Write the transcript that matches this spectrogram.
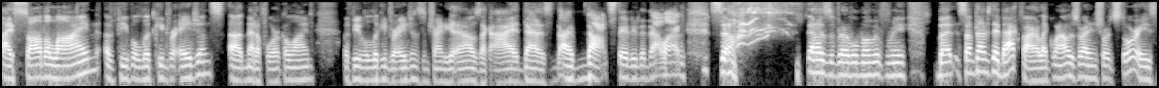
I saw the line of people looking for agents, uh, metaphorical line of people looking for agents and trying to get, and I was like, I that is I'm not standing in that line. So that was a rebel moment for me. But sometimes they backfire. Like when I was writing short stories,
